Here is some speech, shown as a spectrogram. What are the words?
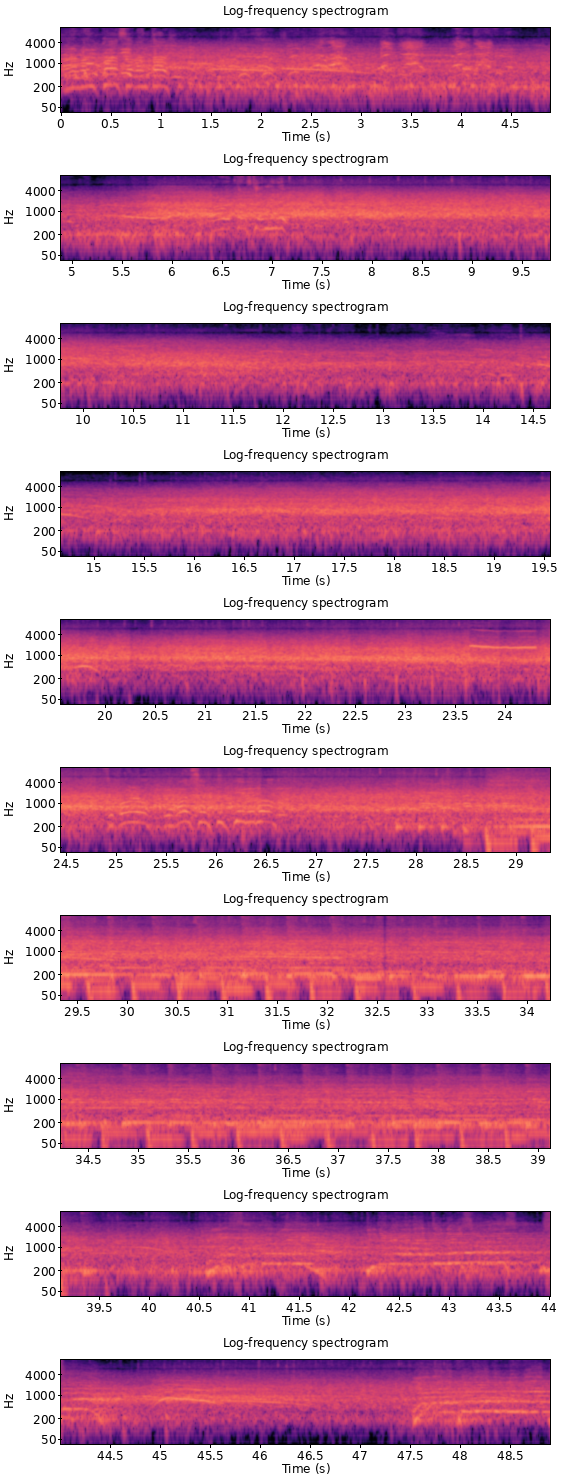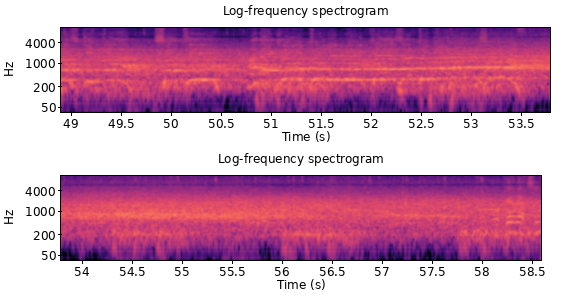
Avant passe, avantage. C'est bon, le rang sur le coup de pied, est. Et on va l'applaudir doublement parce qu'il va sortir avec le retour numéro 15 Thomas Jouan. Ok, merci.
